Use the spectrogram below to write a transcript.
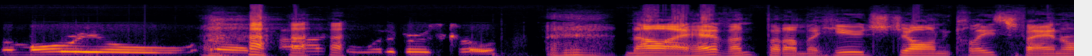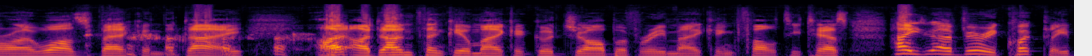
Memorial uh, Park or whatever it's called? No, I haven't, but I'm a huge John Cleese fan, or I was back in the day. I, I, don't think he'll make a good job of remaking Fawlty Towers. Hey, uh, very quickly,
